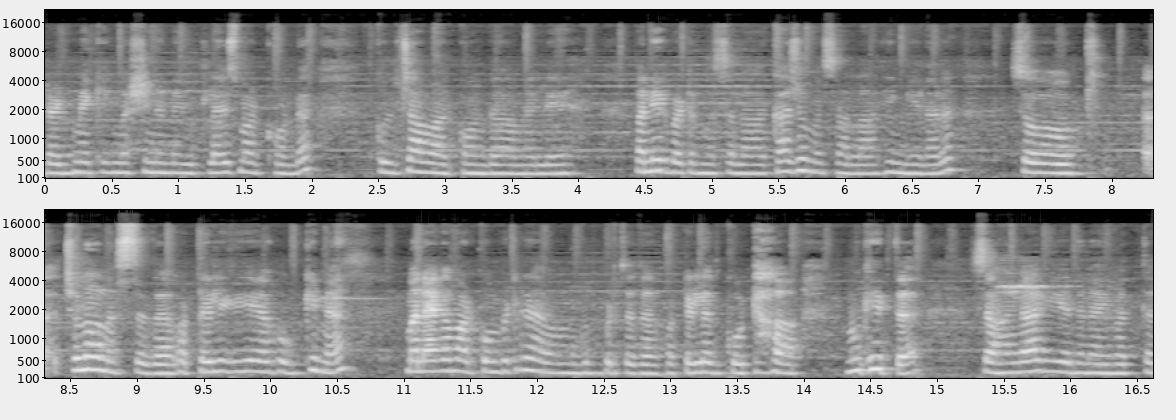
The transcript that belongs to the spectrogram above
ಬ್ರೆಡ್ ಮೇಕಿಂಗ್ ಮಷೀನನ್ನು ಯುಟಿಲೈಸ್ ಮಾಡ್ಕೊಂಡು, ಕುಲ್ಚಾ ಮಾಡ್ಕೊಂಡು, ಆಮೇಲೆ ಪನ್ನೀರ್ ಬಟರ್ ಮಸಾಲ, ಕಾಜು ಮಸಾಲ, ಹಿಂಗೆ ಏನಾರ. ಸೊ ಚಲೋ ಅನ್ನಿಸ್ತದೆ ಹೋಟೆಲಿಗೆ ಹೋಗಿನ ಮನ್ಯಾಗ ಮಾಡ್ಕೊಂಡ್ಬಿಟ್ರೆ ಮುಗಿದು ಬಿಡ್ತದ ಹೋಟೆಲ್ ಅದು ಕೋಟ ಮುಗೀತು. ಸೊ ಹಾಗಾಗಿ ಅದನ್ನು ಇವತ್ತು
